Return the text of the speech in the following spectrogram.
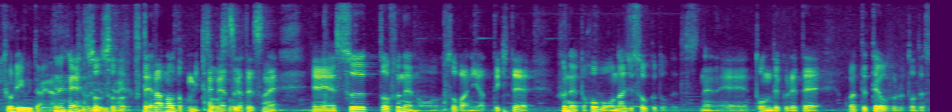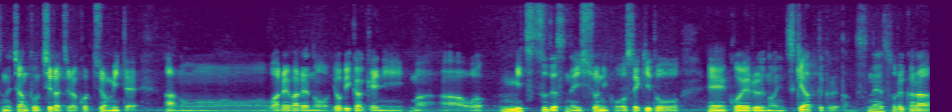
鳥みたいなね。そうそうプテラノドンみたいなやつがですねはい、えー、スーッと船のそばにやってきて船とほぼ同じ速度でですね、えー、飛んでくれてこうやって手を振るとですねちゃんとちらちらこっちを見て、あのー、我々の呼びかけに、まあ、見つつですね一緒にこう赤道を、えー、越えるのに付き合ってくれたんですね。それから、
